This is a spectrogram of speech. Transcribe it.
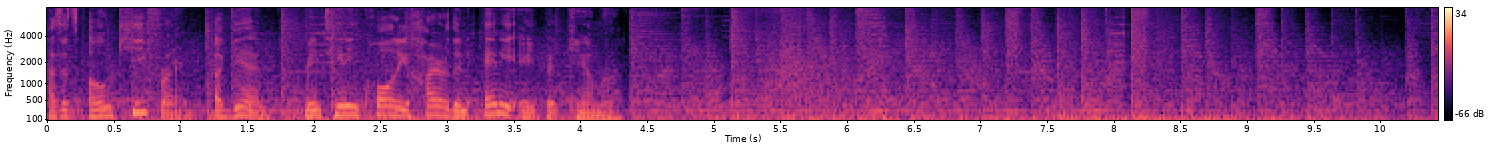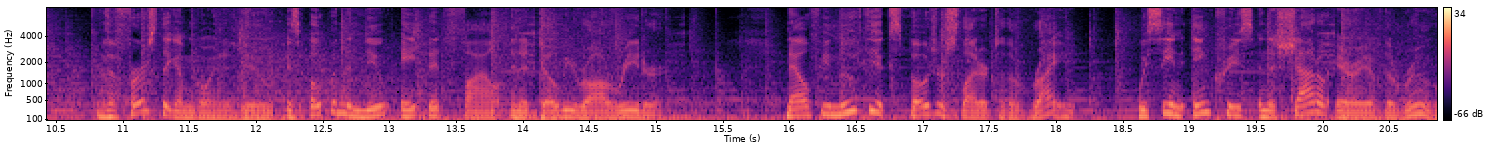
has its own keyframe, again, maintaining quality higher than any 8-bit camera. The first thing I'm going to do is open the new 8-bit file in Adobe RAW Reader. Now if we move the exposure slider to the right, we see an increase in the shadow area of the room.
